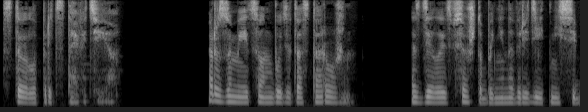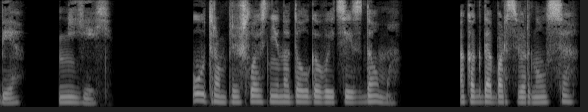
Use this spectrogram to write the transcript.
Стоило представить ее. Разумеется, он будет осторожен. Сделает все, чтобы не навредить ни себе, ни ей. Утром пришлось ненадолго выйти из дома, а когда Барс вернулся,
